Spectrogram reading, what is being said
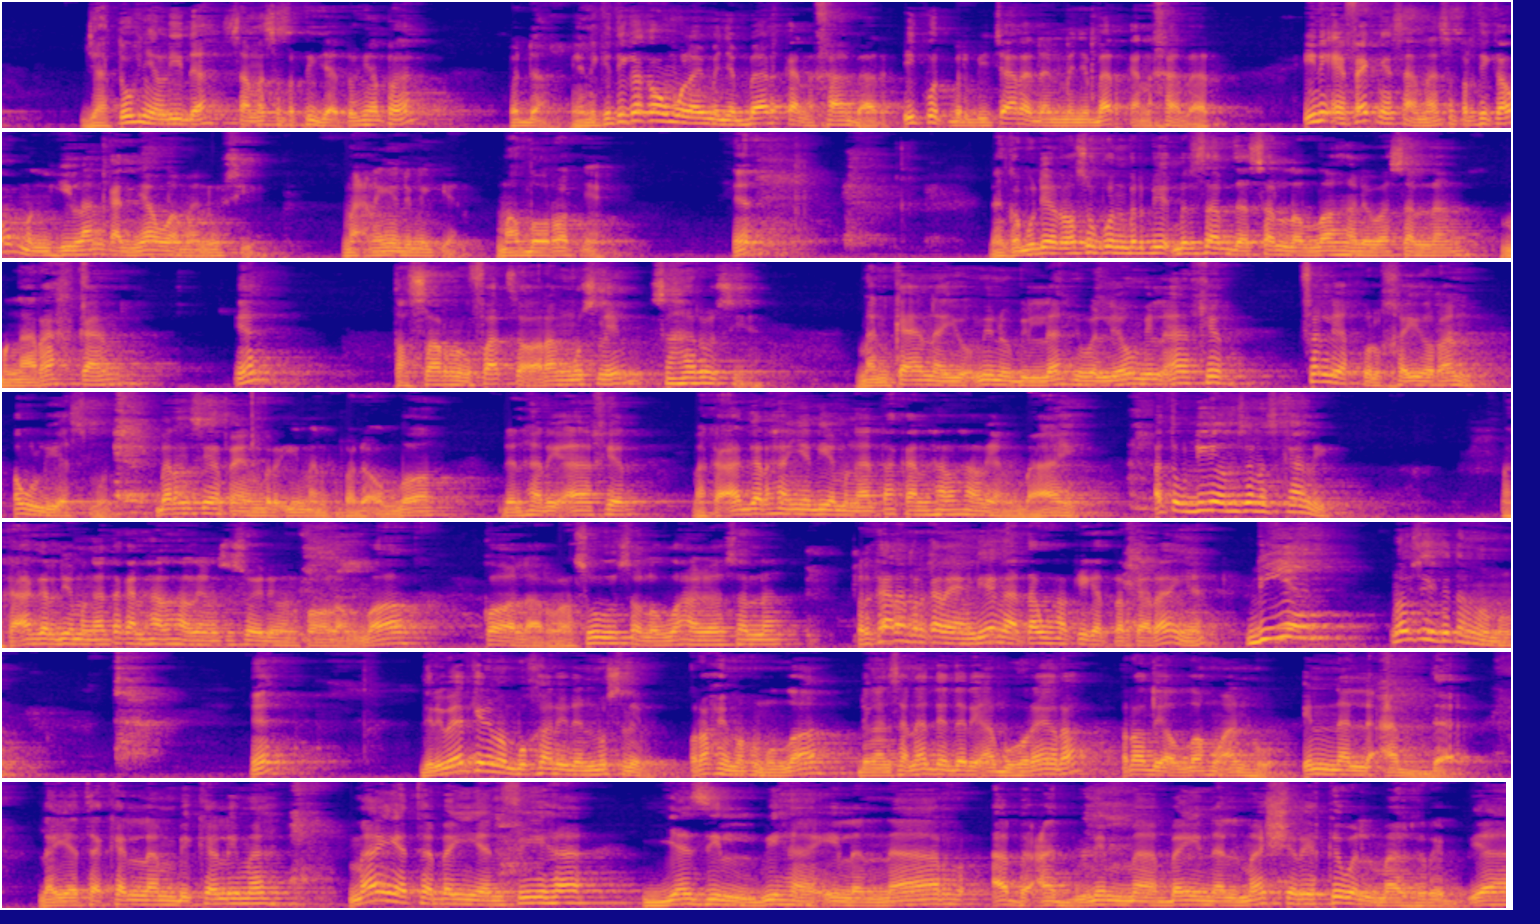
jatuhnya lidah sama seperti jatuhnya apa? pedang yakni ketika kau mulai menyebarkan kabar ikut berbicara dan menyebarkan kabar ini efeknya sama seperti kau menghilangkan nyawa manusia. Maknanya demikian. Madorotnya. Ya. Dan kemudian Rasul pun bersabda sallallahu alaihi wasallam mengarahkan ya tasarrufat seorang muslim seharusnya man kana yu'minu billahi wal yawmil akhir falyaqul khairan aw liyasmut. Barang siapa yang beriman kepada Allah dan hari akhir maka agar hanya dia mengatakan hal-hal yang baik atau diam sama sekali. Maka agar dia mengatakan hal-hal yang sesuai dengan qala Allah, qala Rasul sallallahu alaihi wasallam, perkara-perkara yang dia nggak tahu hakikat perkaranya, dia nggak usah ikutan ngomong. Ya? Diriwayatkan Imam Bukhari dan Muslim rahimahumullah dengan sanadnya dari Abu Hurairah radhiyallahu anhu, "Innal 'abda لا يتكلم بكلمة ما يتبين فيها يزل بها إلى النار أبعد مما بين المشرق والمغرب يا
